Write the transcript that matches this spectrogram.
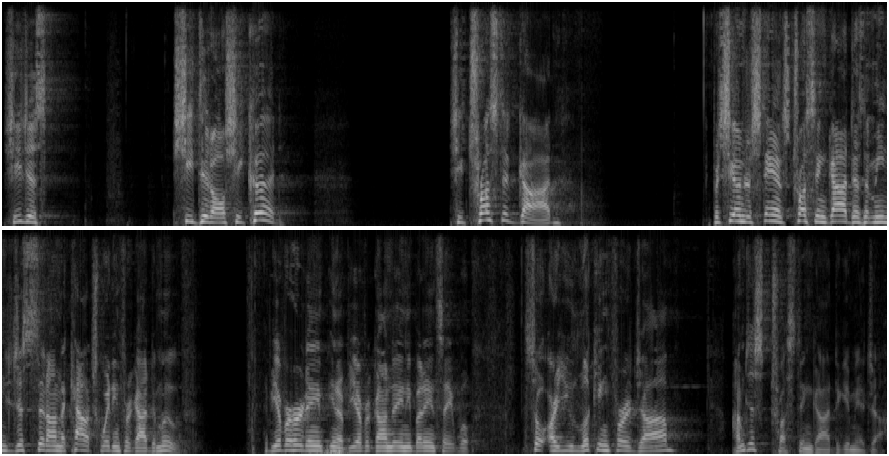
she just, she did all she could. She trusted God, but she understands trusting God doesn't mean you just sit on the couch waiting for God to move. Have you ever heard any, you know, have you ever gone to anybody and say, well, so are you looking for a job? I'm just trusting God to give me a job.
